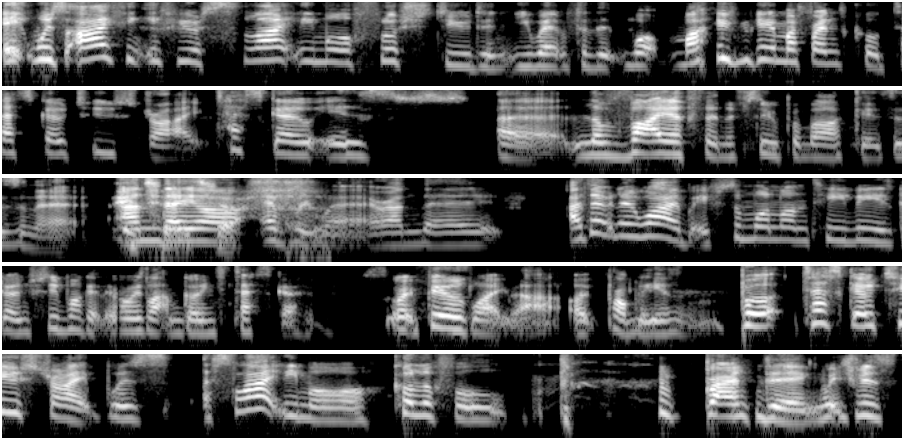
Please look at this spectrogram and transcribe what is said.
it was I think if you're a slightly more flush student, you went for the what my me and my friends called Tesco two stripe. Tesco is a leviathan of supermarkets, isn't it? it and is, they are yes. everywhere and they're I don't know why, but if someone on TV is going to supermarket, they're always like, "I'm going to Tesco." So it feels like that. It probably isn't. But Tesco Two Stripe was a slightly more colourful branding, which was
